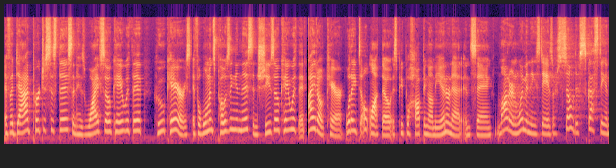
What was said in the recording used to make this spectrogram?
If a dad purchases this and his wife's okay with it, who cares? If a woman's posing in this and she's okay with it, I don't care. What I don't want though is people hopping on the internet and saying, modern women these days are so disgusting in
